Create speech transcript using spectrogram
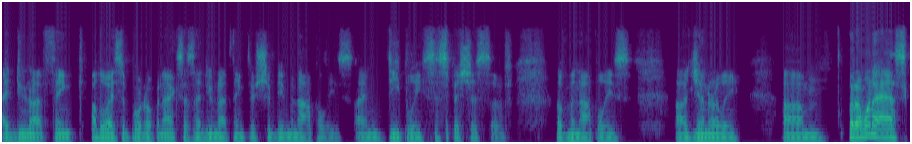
I do not think, although I support open access, I do not think there should be monopolies. I'm deeply suspicious of of monopolies uh, generally. Um, but I want to ask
